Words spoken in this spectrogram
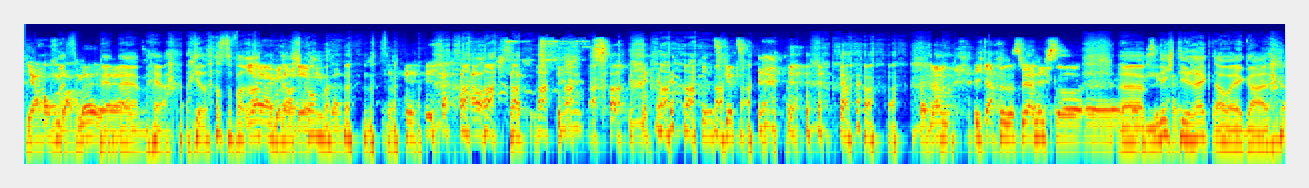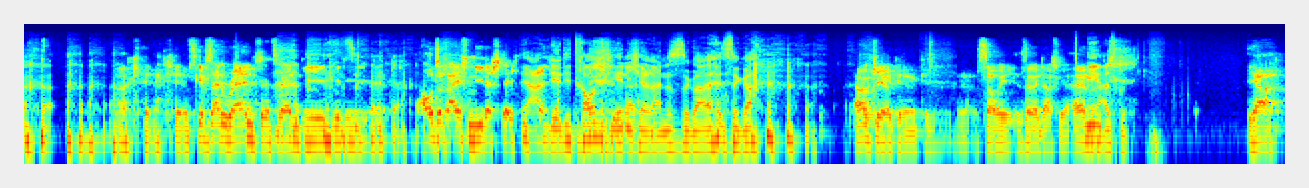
Ja, Offenbach, ne? Bam, bam, ja. Jetzt hast du verraten, ja, ja, genau, ich komme. ja, sorry. Jetzt geht's. Verdammt, ich dachte, das wäre nicht so. Äh, ähm, nicht direkt, aber egal. okay, okay. Jetzt gibt es einen Rant, jetzt werden die, die, die Autoreifen niederstechen. Ja, die, die trauen sich eh nicht herein, das ist egal. Ist egal. Okay, okay, okay. Sorry, sorry dafür. Ähm, nee, alles gut. Ja,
